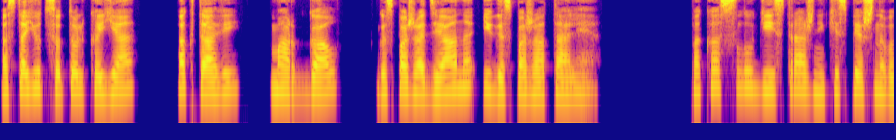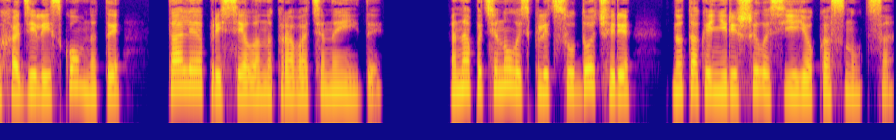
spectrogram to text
Остаются только я, Октавий, Марк Гал, госпожа Диана и госпожа Талия». Пока слуги и стражники спешно выходили из комнаты, Талия присела на кровати Наиды. Она потянулась к лицу дочери, но так и не решилась ее коснуться.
